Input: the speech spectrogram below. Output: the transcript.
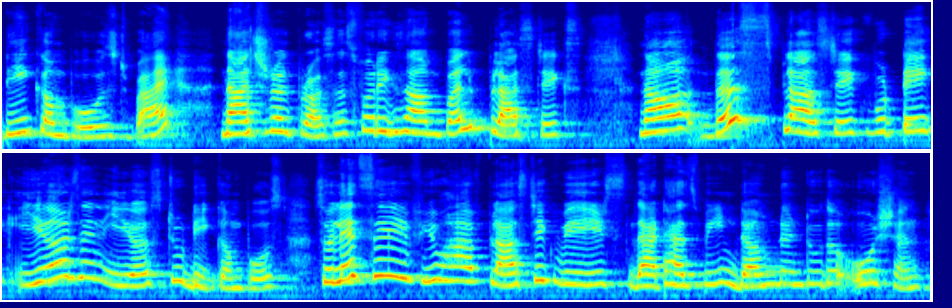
decomposed by natural process. For example, plastics. Now, this plastic would take years and years to decompose. So, let's say if you have plastic waste that has been dumped into the ocean,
